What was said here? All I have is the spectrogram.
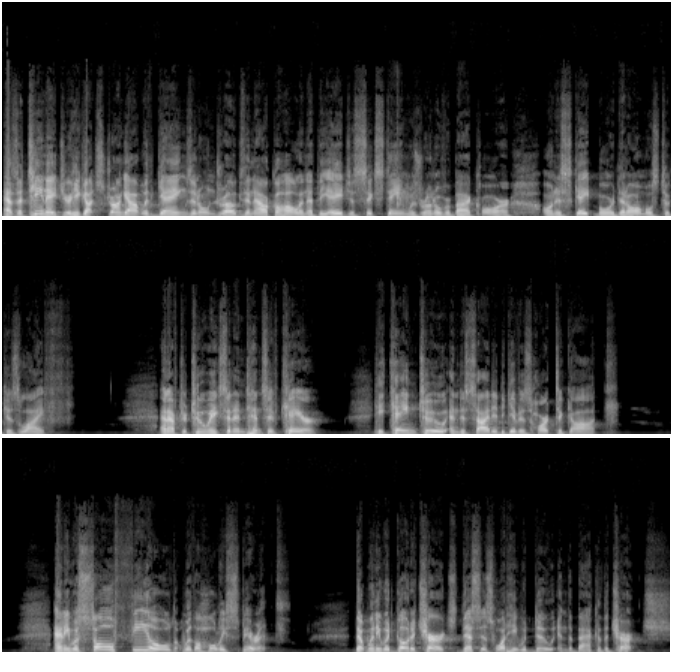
As a teenager, he got strung out with gangs and on drugs and alcohol, and at the age of 16 was run over by a car on his skateboard that almost took his life. And after two weeks in intensive care, he came to and decided to give his heart to God. And he was so filled with the Holy Spirit that when he would go to church, this is what he would do in the back of the church.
